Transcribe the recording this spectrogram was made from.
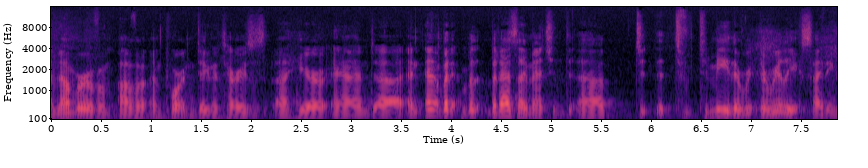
a number of, um, of uh, important dignitaries uh, here, and, uh, and and but, but but as I mentioned, uh, to, to, to me the re- the really exciting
